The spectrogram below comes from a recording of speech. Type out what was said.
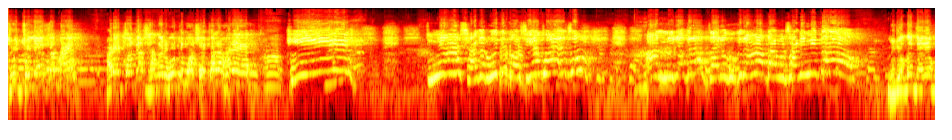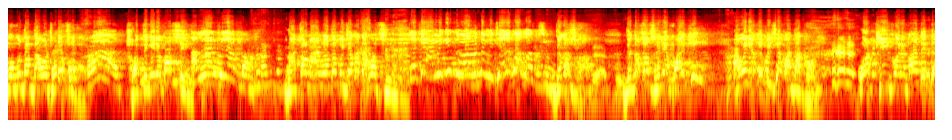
তুই চলে আসতে পারে? আরে না সাগর হতে বসে তাহলে কি? তুমি আমার সাগর হইতে বসিয়ে পড়েছো? আর নিজেকে রাজার কুকুর আমার দাম ছাড়িনি তো? নিজকে দাঁড়িয়ে কুকুরটা দাও ছেড়েছে? হ্যাঁ। সত্যি করে করছি আল্লাহ ফিরাব্বা না তোর মার মতো মিথ্যা কথা করছি দেখে আমি কি তোমার মতো মিছে কথা করছি দেখেছ? দেখেছ ছেলে কয় কি? আমি নাকি মিথ্যা কথা কই? ও কি করে কয় দিতে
